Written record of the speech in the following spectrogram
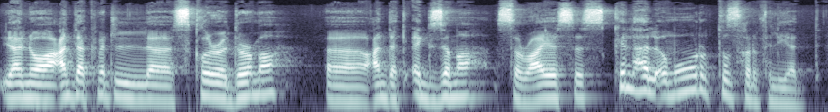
لأنه عندك مثل scleroderma عندك اكزيما psoriasis كل هالأمور تظهر في اليد. آه، آه،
